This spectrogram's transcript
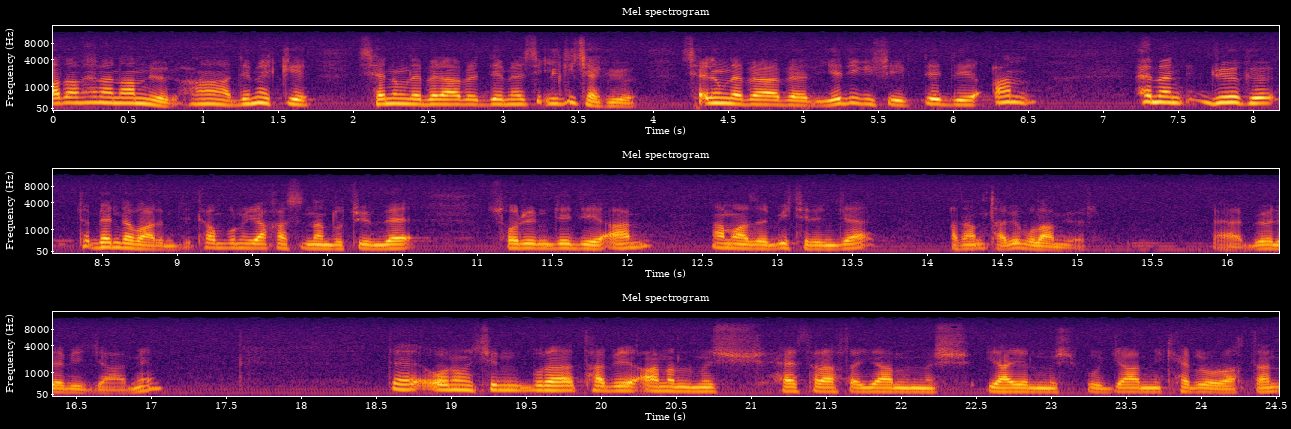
Adam hemen anlıyor. Ha demek ki seninle beraber demesi ilgi çekiyor. Seninle beraber yedi kişilik dediği an hemen diyor ki ben de varım diyor. Tam bunu yakasından tutayım ve sorayım dediği an namazı bitirince adam tabi bulamıyor. Ee, böyle bir cami. De onun için bura tabi anılmış, her tarafta yanılmış, yayılmış bu cami kebir olaraktan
